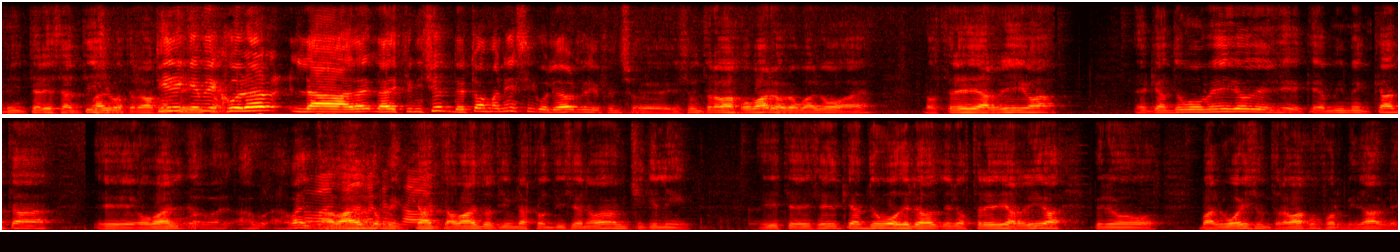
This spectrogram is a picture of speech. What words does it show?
Sí, interesantísimo Balboa. trabajo. Tiene que mejorar la, la definición, de todas maneras, el goleador de defensor. Eh, hizo un trabajo bárbaro Balboa, ¿eh? Los tres de arriba. El que anduvo medio, de, de- que a mí me encanta, eh, Oval- A- a- a Baldo. A Baldo, me encanta Baldo, tiene unas condiciones, es un chiquilín. ¿Viste? Es el que anduvo de los, de los tres de arriba, pero Balboa hizo un trabajo formidable.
